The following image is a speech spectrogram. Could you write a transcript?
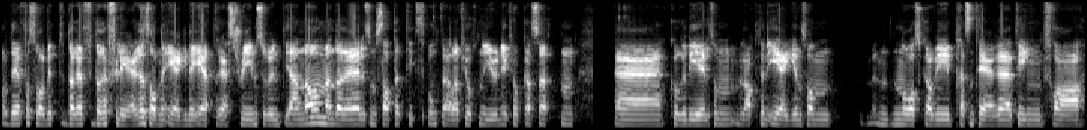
og det er for så vidt der er, er flere sånne egne E3-streams rundt igjennom, men det er liksom satt et tidspunkt der det er 14. juni klokka 17, eh, hvor de har liksom lagt en egen sånn Nå skal vi presentere ting fra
